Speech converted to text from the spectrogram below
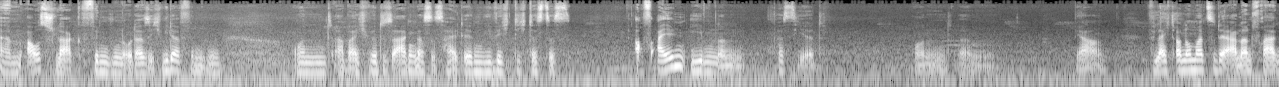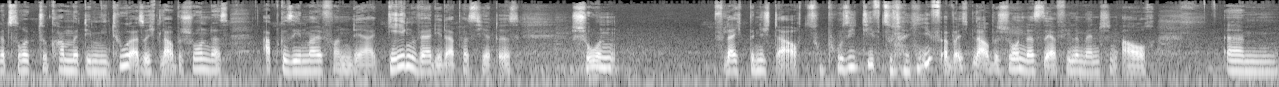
ähm, Ausschlag finden oder sich wiederfinden. Und, aber ich würde sagen, das ist halt irgendwie wichtig, dass das auf allen Ebenen passiert. Und ähm, ja, vielleicht auch nochmal zu der anderen Frage zurückzukommen mit dem MeToo. Also ich glaube schon, dass abgesehen mal von der Gegenwehr, die da passiert ist, schon, vielleicht bin ich da auch zu positiv, zu naiv, aber ich glaube schon, dass sehr viele Menschen auch ähm,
